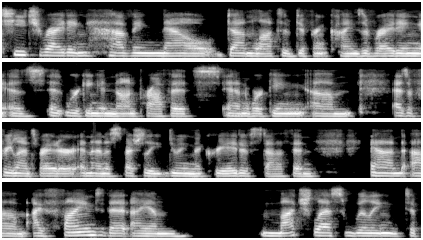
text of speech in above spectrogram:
teach writing having now done lots of different kinds of writing as, as working in nonprofits and working um, as a freelance writer and then especially doing the creative stuff and and um, I find that I am much less willing to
